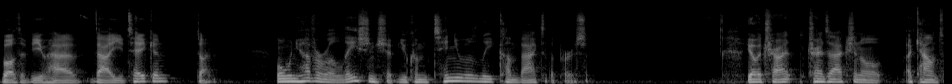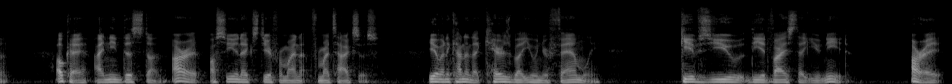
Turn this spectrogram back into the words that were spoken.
Both of you have value taken, done. But when you have a relationship, you continually come back to the person. You have a tra- transactional accountant. Okay, I need this done. All right, I'll see you next year for my for my taxes. You have an accountant that cares about you and your family gives you the advice that you need. All right,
